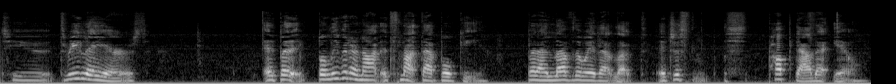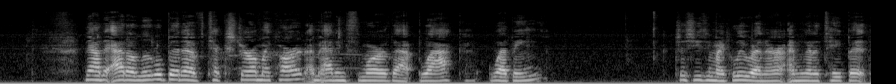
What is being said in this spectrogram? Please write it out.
two, three layers. Eh, it, but believe it or not, it's not that bulky. But I love the way that looked. It just popped out at you. Now to add a little bit of texture on my card, I'm adding some more of that black webbing. Just using my glue runner, I'm going to tape it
